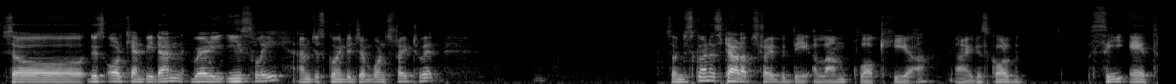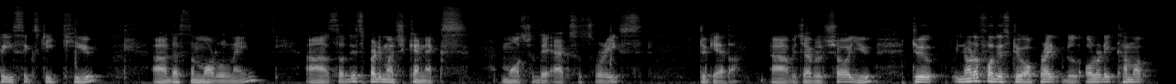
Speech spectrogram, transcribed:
So this all can be done very easily. I'm just going to jump on straight to it. So I'm just going to start up straight with the alarm clock here. Uh, it is called the CA360Q. Uh, that's the model name. Uh, so this pretty much connects most of the accessories together, uh, which I will show you. To in order for this to operate, it will already come up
